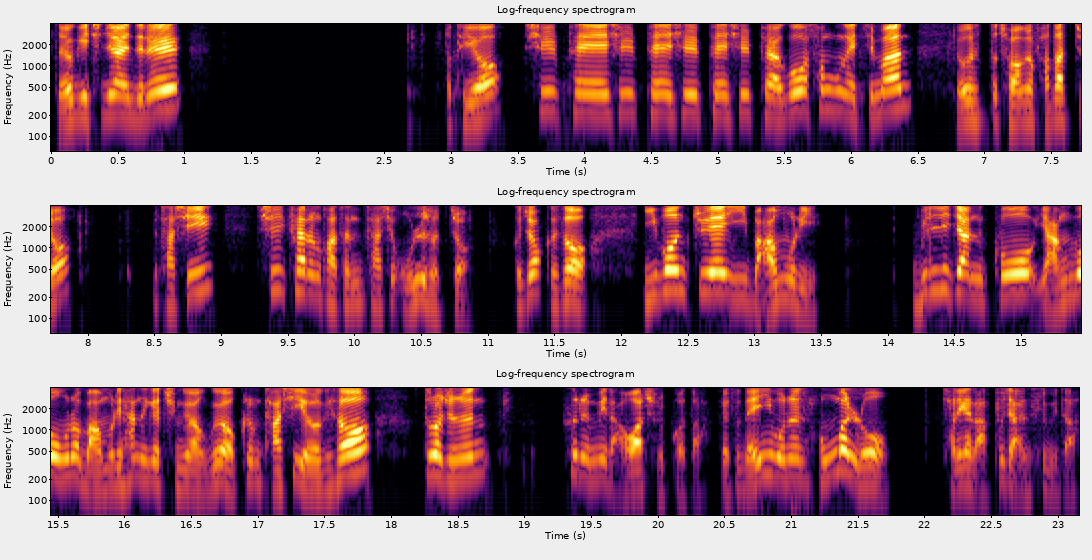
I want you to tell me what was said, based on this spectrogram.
자, 여기 지지 라인들을 어떻게요? 실패, 실패, 실패, 실패하고 성공했지만 여기서 또 저항을 받았죠. 다시 실패하는 것 같은데 다시 올려줬죠. 그죠? 그래서 이번 주에 이 마무리 밀리지 않고 양봉으로 마무리하는 게 중요하고요. 그럼 다시 여기서 뚫어주는 흐름이 나와 줄 거다. 그래서 네이버는 정말로 자리가 나쁘지 않습니다.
